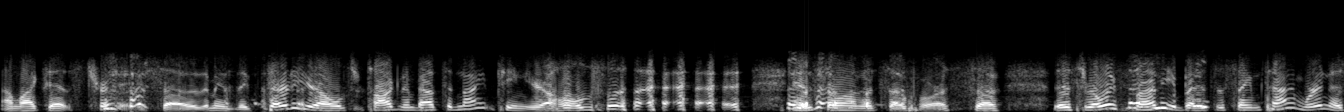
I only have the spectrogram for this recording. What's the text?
i'm like that's true. So i mean the thirty year olds are talking about the nineteen year olds and so on and so forth. So it's really funny but at the same time we're in a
